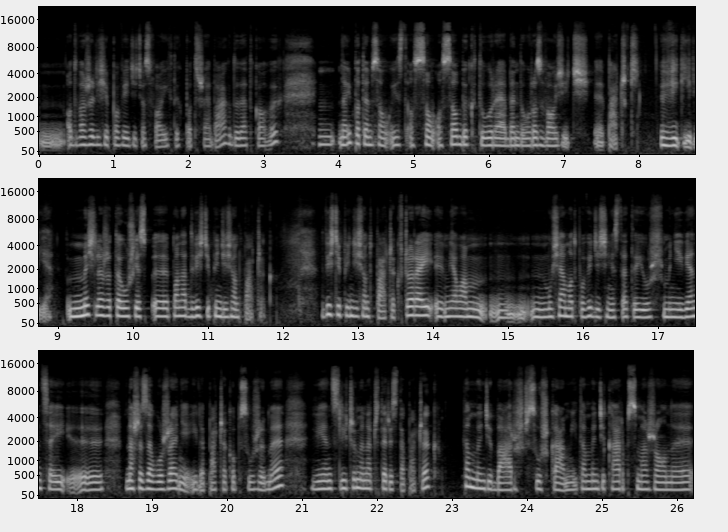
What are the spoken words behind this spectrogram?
mm, odważyli się powiedzieć o swoich tych potrzebach dodatkowych. No i potem są, jest, są osoby, które będą rozwozić y, paczki w Wigilię. Myślę, że to już jest y, ponad 250 paczek. 250 paczek. Wczoraj y, miałam, mm, musiałam odpowiedzieć niestety już mniej więcej y, nasze założenie, ile paczek obsłużymy, więc liczymy na 400 paczek. Tam będzie barszcz z suszkami, tam będzie karp smażony,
